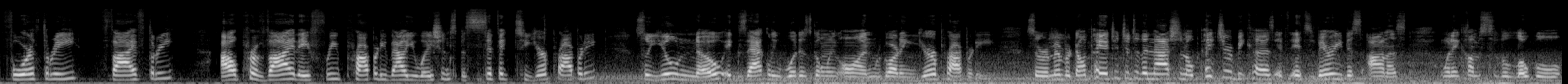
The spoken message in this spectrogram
4353 I'll provide a free property valuation specific to your property so you'll know exactly what is going on regarding your property. So remember, don't pay attention to the national picture because it's, it's very dishonest when it comes to the local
